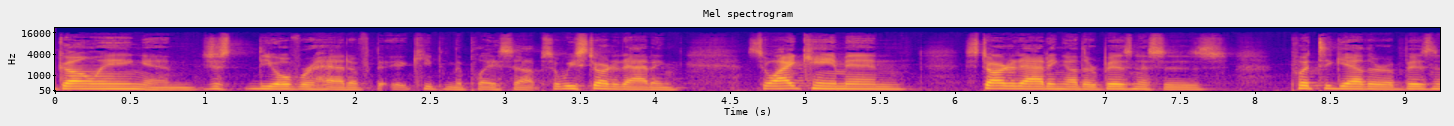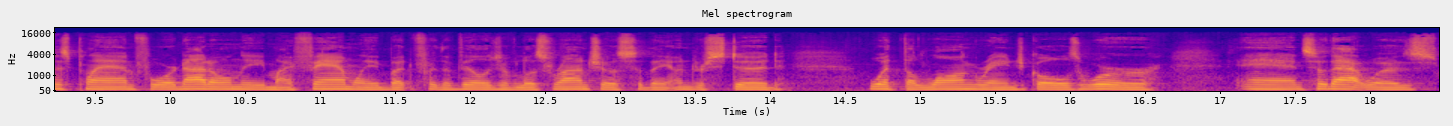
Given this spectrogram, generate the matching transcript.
going and just the overhead of keeping the place up. So we started adding. So I came in, started adding other businesses, put together a business plan for not only my family but for the village of Los Ranchos so they understood what the long range goals were And so that was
